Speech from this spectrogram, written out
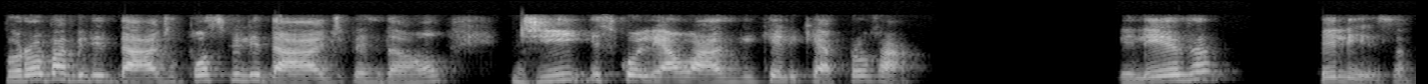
probabilidade, possibilidade, perdão, de escolher a UASG que ele quer aprovar. Beleza? Beleza.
